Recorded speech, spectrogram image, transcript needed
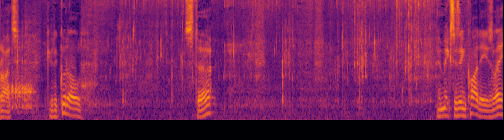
Right, give it a good old stir. It mixes in quite easily.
